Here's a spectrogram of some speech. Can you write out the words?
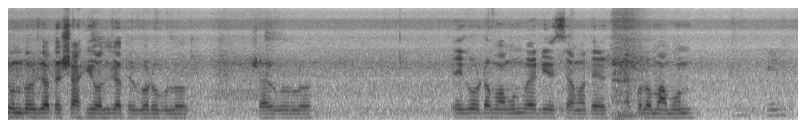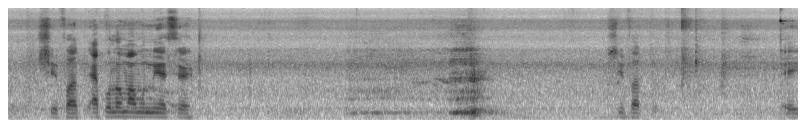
সুন্দর জাতের শাহিওয়াল জাতের গরুগুলো, সারগুলো। এই গরুটা মামুন ভাই নিয়েছে আমাদের অ্যাপোলো মামুন। সিফাত অ্যাপোলো মামুন নিয়েছে। সিফাত এই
